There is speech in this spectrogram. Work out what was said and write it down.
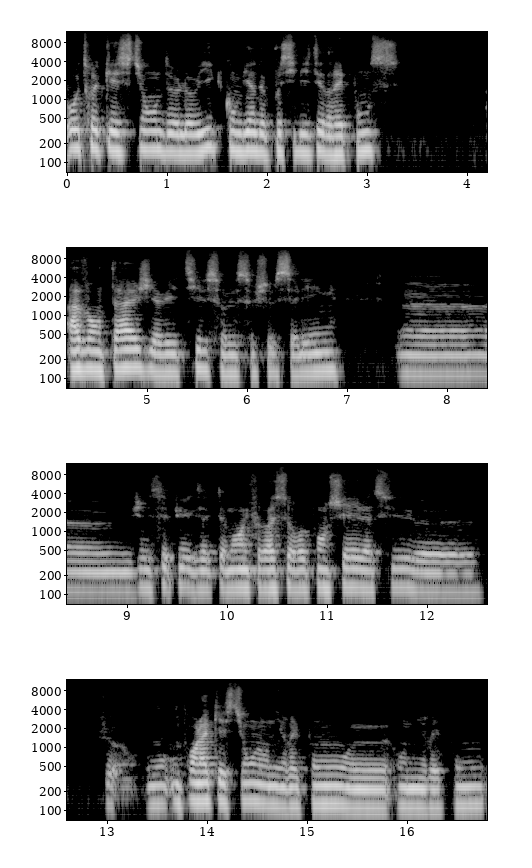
autre question de Loïc, combien de possibilités de réponse avantages y avait-il sur le social selling? Je ne sais plus exactement, il faudrait se repencher là-dessus. On, prend la question, on y répond, on y répond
